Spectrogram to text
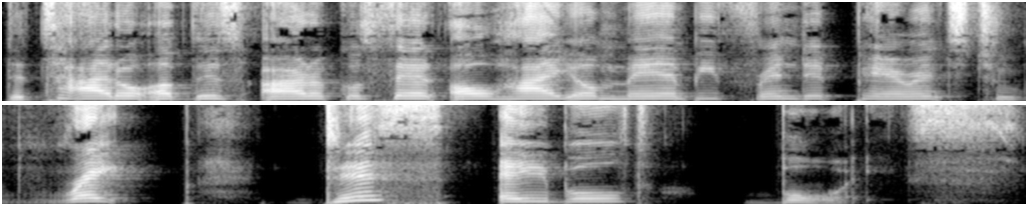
The title of this article said Ohio man befriended parents to rape disabled boys.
